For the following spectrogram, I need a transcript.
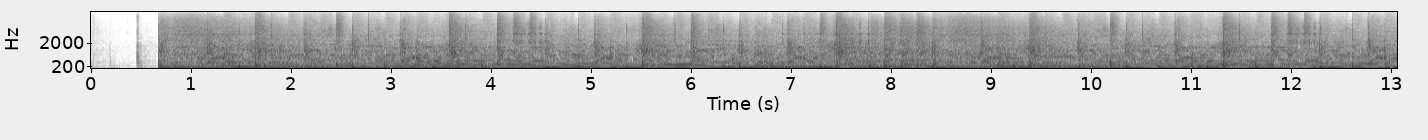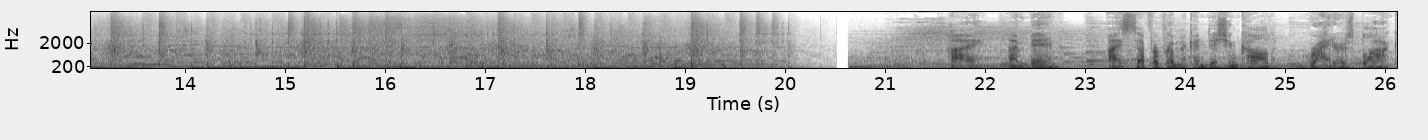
Hi, I'm Ben. I suffer from a condition called writer's block.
